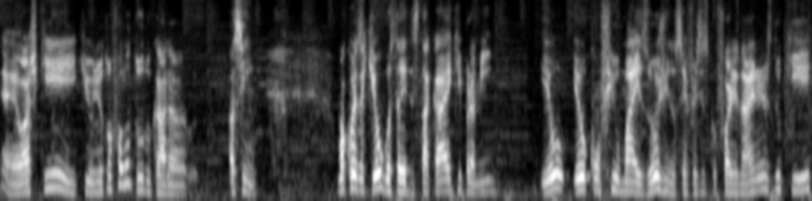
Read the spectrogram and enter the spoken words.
É, eu acho que, que o Newton falou tudo, cara. Assim, uma coisa que eu gostaria de destacar é que, para mim, eu, eu confio mais hoje no San Francisco 49ers do que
